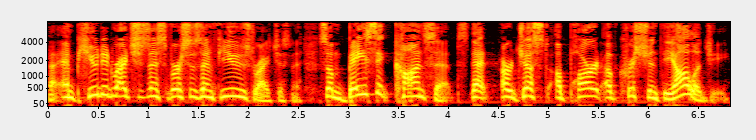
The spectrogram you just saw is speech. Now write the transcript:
uh, imputed righteousness versus infused righteousness, some basic concepts that are just a part of Christian theology.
